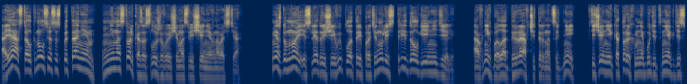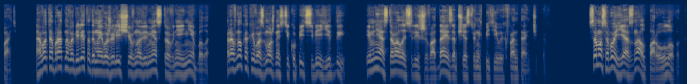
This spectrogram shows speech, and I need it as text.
А я столкнулся с испытанием, не настолько заслуживающим освещения в новостях. Между мной и следующей выплатой протянулись три долгие недели, а в них была дыра в 14 дней, в течение которых мне будет негде спать. А вот обратного билета до моего жилища в нове место в ней не было, равно как и возможности купить себе еды, и мне оставалась лишь вода из общественных питьевых фонтанчиков. Само собой, я знал пару уловок.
